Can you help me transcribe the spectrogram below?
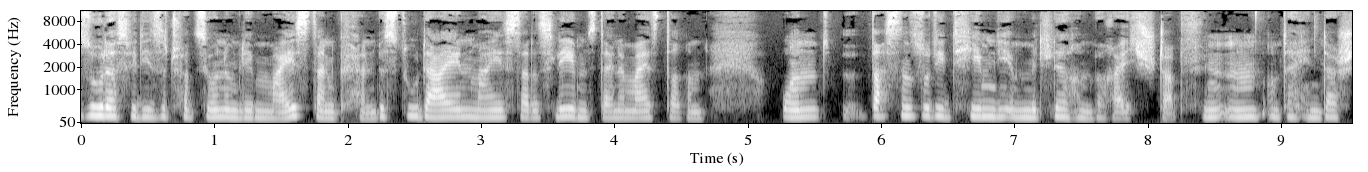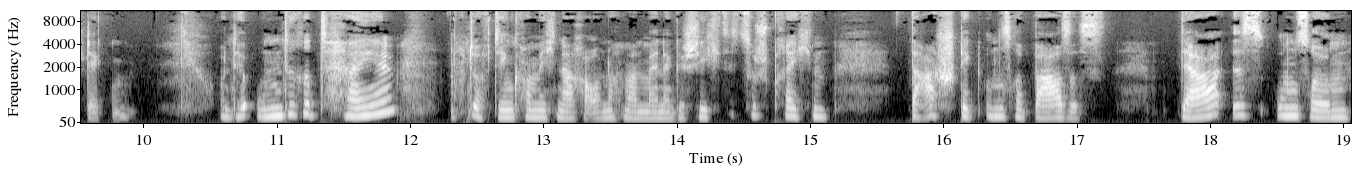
so, dass wir die Situation im Leben meistern können? Bist du dein Meister des Lebens, deine Meisterin? Und das sind so die Themen, die im mittleren Bereich stattfinden und dahinter stecken. Und der untere Teil, und auf den komme ich nachher auch nochmal in meiner Geschichte zu sprechen, da steckt unsere Basis. Da ist unsere,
